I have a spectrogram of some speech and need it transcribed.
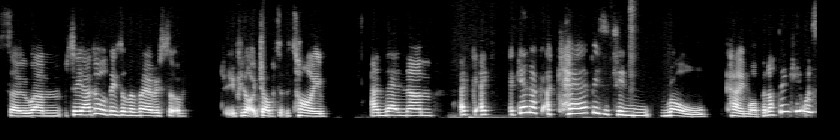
So um so yeah, I had all these other various sort of if you like jobs at the time, and then um a, again a, a care visiting role came up, and I think it was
